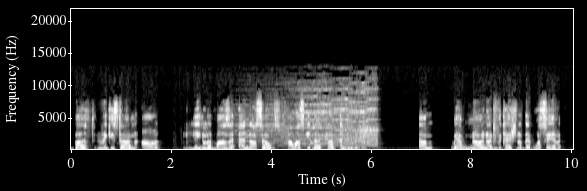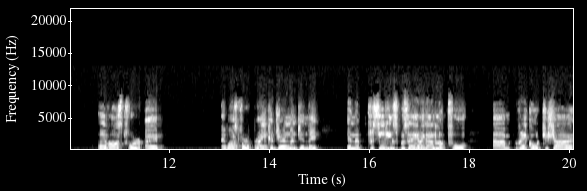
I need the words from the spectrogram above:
both Ricky Stone, our legal advisor, and ourselves, Kama Skipper Club and Border um, we have no notification of that whatsoever. They've asked for a they've asked for a break adjournment in the in the proceedings because they're going to go and look for um, record to show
